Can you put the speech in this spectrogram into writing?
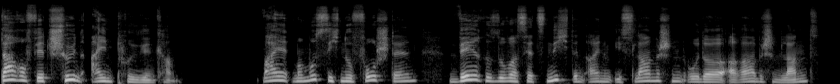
darauf jetzt schön einprügeln kann. Weil man muss sich nur vorstellen, wäre sowas jetzt nicht in einem islamischen oder arabischen Land,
